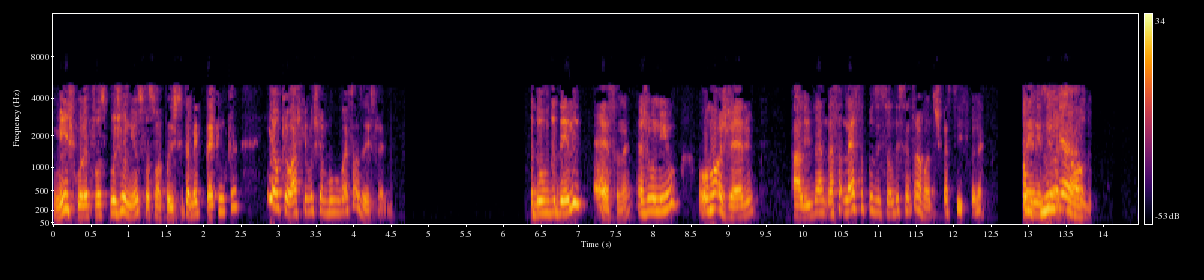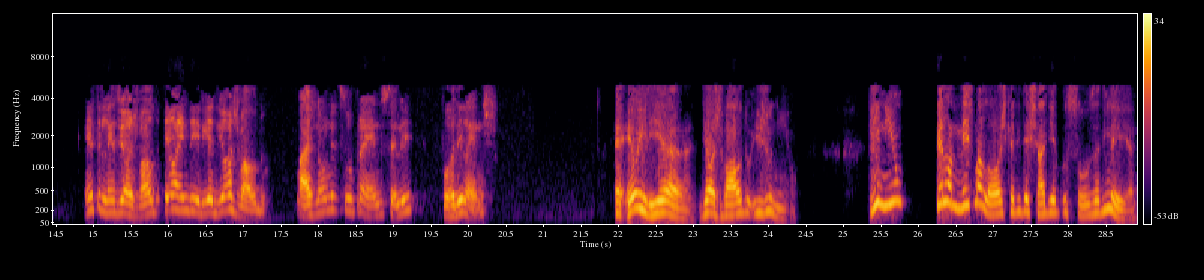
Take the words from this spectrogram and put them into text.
Minha escolha fosse por Juninho, se fosse uma coisa estritamente técnica, e é o que eu acho que o Luxemburgo vai fazer, Fred. A dúvida dele é essa, né? É Juninho ou Rogério ali nessa, nessa posição de centroavante específica, né? Lênis e Oswaldo. Entre Lênis e Oswaldo, eu ainda iria de Oswaldo. Mas não me surpreendo se ele for de Lênis. É, eu iria de Oswaldo e Juninho. Juninho, pela mesma lógica de deixar Diego Souza de meia.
